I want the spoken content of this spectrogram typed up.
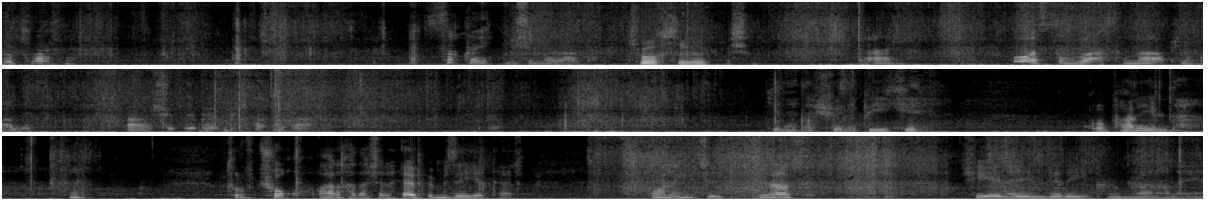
Kurtlar mı? Sık ekmişim herhalde. Çok sık etmişim. Aynen. Olsun varsın ne yapayım Ali. Ha şöyle ben bir tane daha. Yine de şöyle bir iki koparayım da. Turp çok arkadaşlar hepimize yeter. Onun için biraz şeyine indireyim Ümran Ana'ya.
